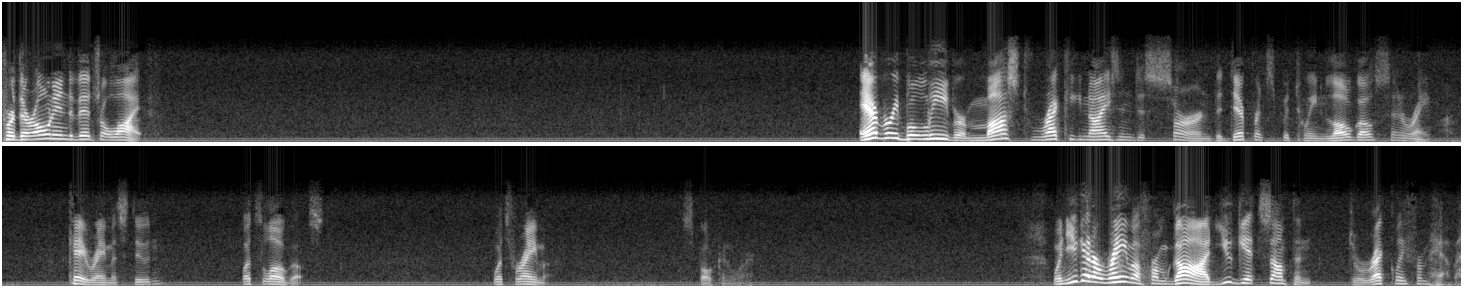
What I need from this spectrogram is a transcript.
for their own individual life. Every believer must recognize and discern the difference between logos and rhema. Okay, rhema student, what's logos? What's rhema? Spoken word. When you get a rhema from God, you get something directly from heaven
